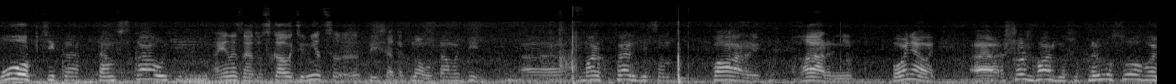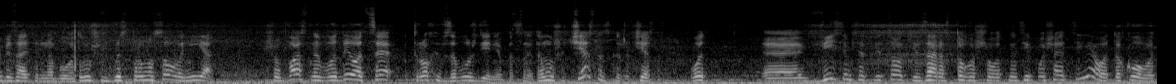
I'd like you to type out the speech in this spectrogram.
оптика, там в скауті. А я не знаю, тут скаутів нет 50 нових, там оті е, Марк Фергісон, фари гарні. Поняли? Е, що ж важно, щоб примусово обов'язково було, тому що без примусово ніяк. Щоб вас не вводило це трохи в заблуждення, пацани. Тому що чесно скажу, чесно, от е, 80% зараз того, що от на цій площадці є, от такого, от,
